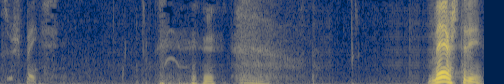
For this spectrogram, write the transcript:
Suspense. Mestre,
